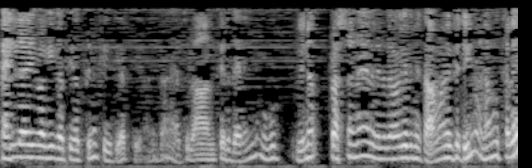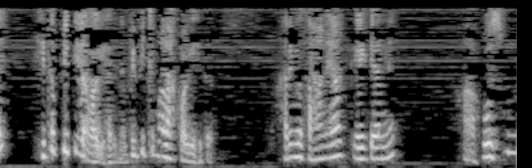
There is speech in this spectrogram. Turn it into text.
පැහිලායි වගේ ගතියක් වෙන ප්‍රීතියක් තියෙනවා. නිකන් අතුලාන්තයට දැනෙන්නේ මොකද වෙන ප්‍රශ්න නැහැ වෙනදා වගේ මේ සාමාන්‍ය විදිහට ඉන්නවා. නමුත් හැබැයි හිත පිපිලා වගේ හරින පිපිච්ච මලක් වගේ හිත. හරිම සහනයක්. ඒ කියන්නේ හුස්ම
